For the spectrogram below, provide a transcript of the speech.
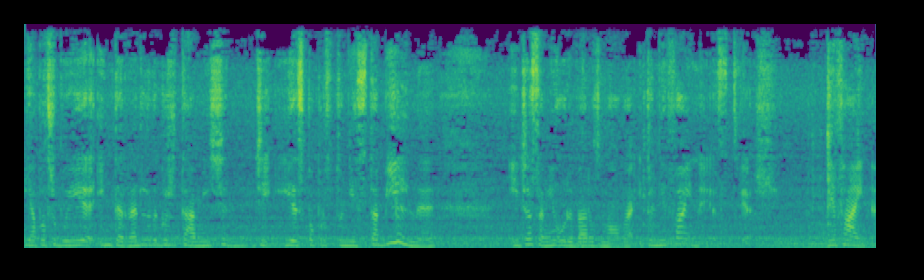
ja potrzebuję internet, dlatego że tam jest po prostu niestabilny i czasami urywa rozmowę i to niefajne jest, wiesz. Niefajne.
